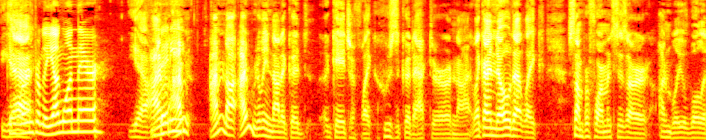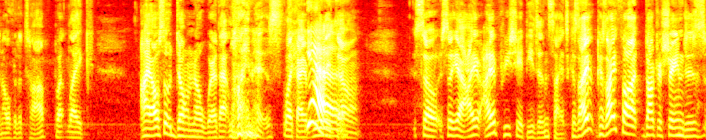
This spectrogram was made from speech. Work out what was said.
can Yeah, learn from the young one there. yeah. I'm, Benny? I'm, I'm not. I'm really not a good a gauge of like who's a good actor or not. Like I know that like some performances are unbelievable and over the top, but like I also don't know where that line is. Like I Yeah. really don't. So so yeah, I I appreciate these insights because I because I thought Doctor Strange's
